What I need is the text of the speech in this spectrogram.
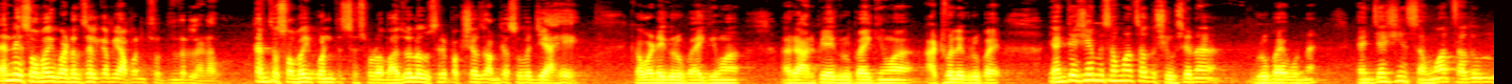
त्यांनी स्वाभाविक वाटत असेल का बी आपण स्वतंत्र लढावं? त्यांचं स्वाभाविकपणे सोडा. बाजूला दुसरे पक्षाचं आमच्यासोबत जे आहे कवाडे ग्रुप आहे किंवा अरे आर पी आय ग्रुप आहे किंवा आठवले ग्रुप आहे यांच्याशी आम्ही संवाद साधू. शिवसेना ग्रुप आहे पुन्हा यांच्याशी संवाद साधून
